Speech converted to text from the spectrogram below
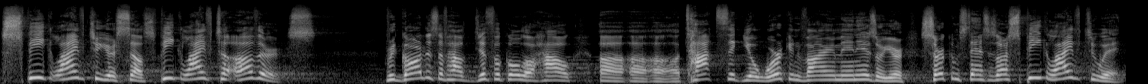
Speak life to yourself, speak life to others. Regardless of how difficult or how uh, uh, uh, toxic your work environment is or your circumstances are, speak life to it.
